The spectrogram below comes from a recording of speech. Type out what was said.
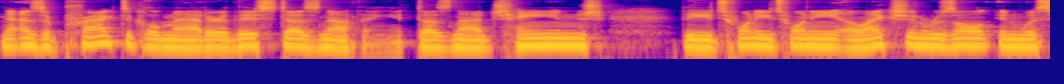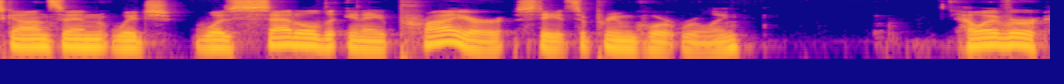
Now, as a practical matter, this does nothing. It does not change the 2020 election result in Wisconsin, which was settled in a prior state Supreme Court ruling. However,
